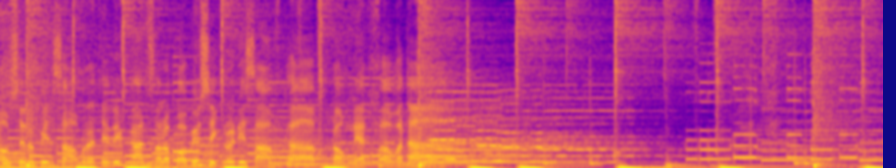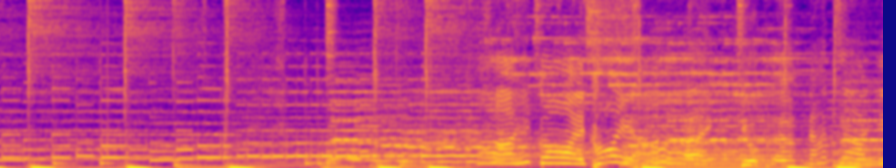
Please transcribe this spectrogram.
ส่งความศิลปินสาวประเทศทีมงานสารปอมิวสิกรุ่นที่3ครับน้องแนทภาวนาหายก้อยคอยอายอยู่เพิกนัดจากเย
